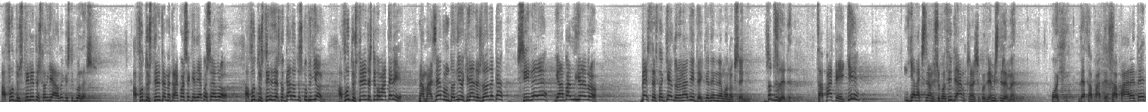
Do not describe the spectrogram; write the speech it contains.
αφού τους στείλετε στο διάλογο και στην κόλαση. Αφού τους στείλετε με 300 και 200 ευρώ. Αφού τους στείλετε στον κάτω των σκουπιδιών. Αφού τους στείλετε στην κομματερία. Να μαζεύουν το 2012 σίδερα για να πάρουν 2 ευρώ. Μπέστε στο κέντρο να δείτε και δεν είναι μόνο ξένοι. Αυτό τους λέτε. Θα πάτε εκεί για να ξανασηκωθείτε, αν ξανασηκωθείτε. Εμείς τι λέμε; Όχι, δεν θα πάτε. Θα πάρετε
